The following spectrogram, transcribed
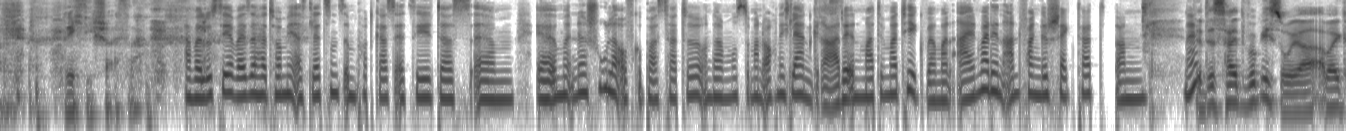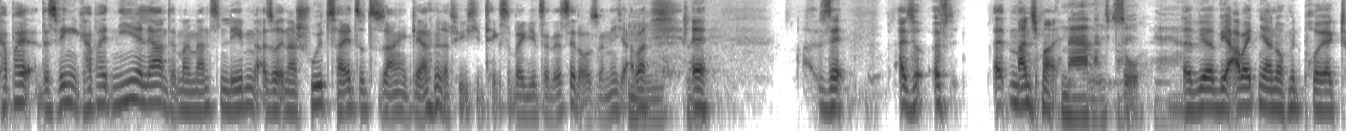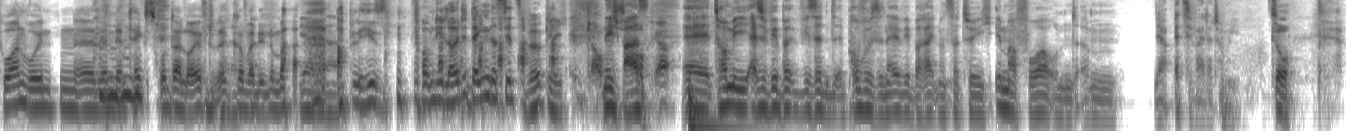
Richtig scheiße. Aber lustigerweise hat Tommy erst letztens im Podcast erzählt, dass ähm, er immer in der Schule aufgepasst hatte und dann musste man auch nicht lernen, gerade in Mathematik. Wenn man einmal den Anfang gescheckt hat, dann. Ne? Das ist halt wirklich so, ja. Aber ich habe halt, deswegen, ich habe halt nie gelernt in meinem ganzen Leben, also in der Schulzeit sozusagen. Ich lerne natürlich die Texte bei GZSZ auswendig, aber Mhm, äh, sehr, also öfter, äh, manchmal. Na, manchmal. So. Ja, ja. Äh, Wir, wir arbeiten ja noch mit Projektoren, wo hinten äh, dann der Text runterläuft dann können wir den immer Ja, ablesen. Warum die Leute denken das jetzt wirklich? nee, Spaß. auch, ja. äh, Tommy, also wir, wir sind professionell, wir bereiten uns natürlich immer vor und ähm, ja, erzähl weiter, Tommy. So.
